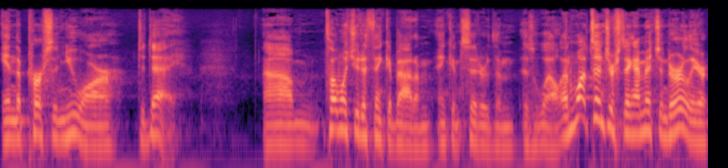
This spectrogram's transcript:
in the person you are today. Um, so I want you to think about them and consider them as well. And what's interesting, I mentioned earlier,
